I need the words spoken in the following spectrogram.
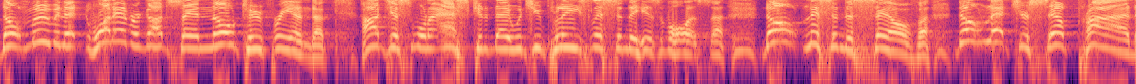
don't move in it, whatever God's saying no to, friend. I just want to ask you today, would you please listen to his voice? Don't listen to self. Don't let your self pride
